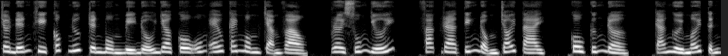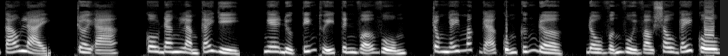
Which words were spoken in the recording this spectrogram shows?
cho đến khi cốc nước trên bồn bị đổ do cô uống éo cái mông chạm vào, rơi xuống dưới, phát ra tiếng động chói tai cô cứng đờ, cả người mới tỉnh táo lại, trời ạ, cô đang làm cái gì, nghe được tiếng thủy tinh vỡ vụn, trong nháy mắt gã cũng cứng đờ, đầu vẫn vùi vào sau gáy cô,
